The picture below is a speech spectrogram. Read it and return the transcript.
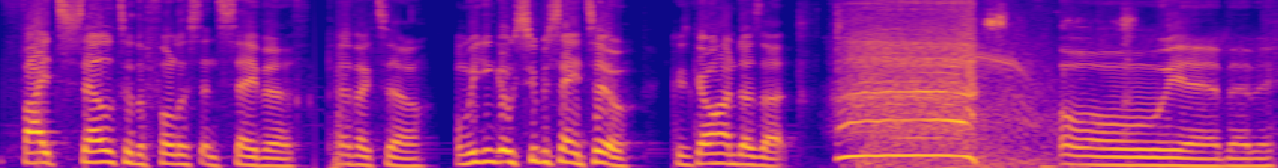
Fight Cell to the fullest and save Earth. Perfect, so. And we can go Super Saiyan 2, because Gohan does that. oh, yeah, baby.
